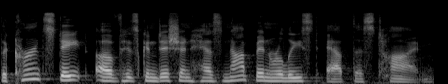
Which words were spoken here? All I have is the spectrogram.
The current state of his condition has not been released at this time.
